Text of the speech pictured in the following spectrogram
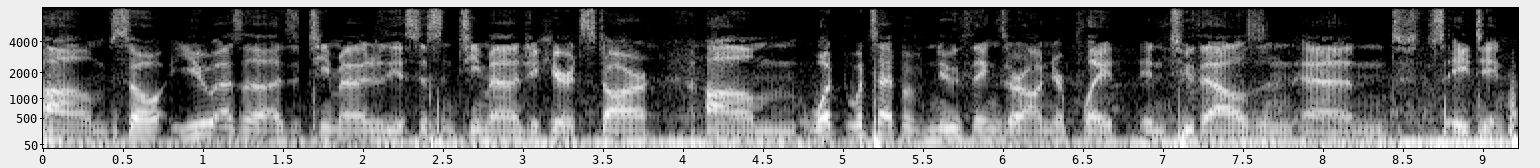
Um, so you, as a, as a team manager, the assistant team manager here at Star, um, what what type of new things are on your plate in 2018?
